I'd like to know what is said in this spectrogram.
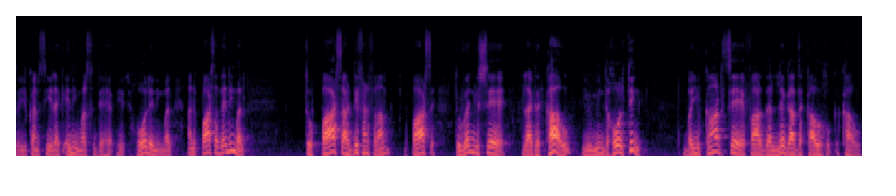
So you can see like animals, they have whole animal and parts of the animal. So parts are different from parts. So when you say like a cow, you mean the whole thing. But you can't say for the leg of the cow, cow.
